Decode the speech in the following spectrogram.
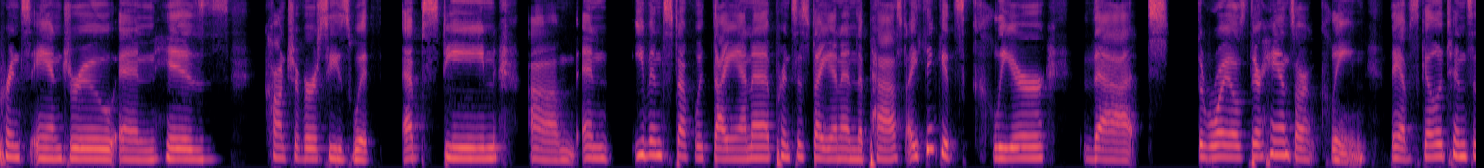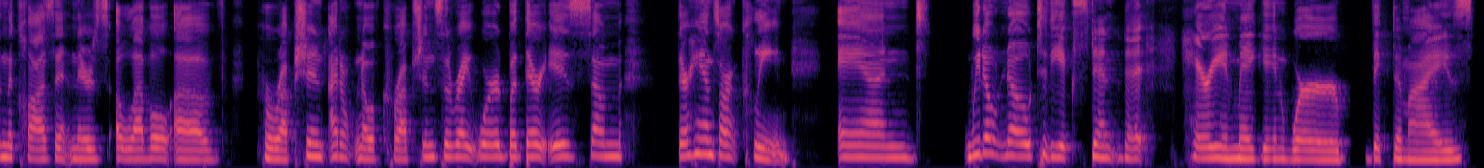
Prince Andrew and his controversies with Epstein um, and even stuff with Diana, Princess Diana in the past, I think it's clear that the royals, their hands aren't clean. They have skeletons in the closet and there's a level of corruption. I don't know if corruption's the right word, but there is some, their hands aren't clean. And we don't know to the extent that Harry and Meghan were victimized.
